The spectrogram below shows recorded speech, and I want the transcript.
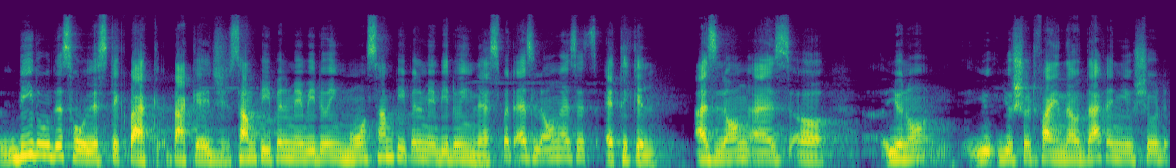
we do this holistic pack- package. Some people may be doing more, some people may be doing less, but as long as it's ethical, as long as uh, you know, you, you should find out that and you should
